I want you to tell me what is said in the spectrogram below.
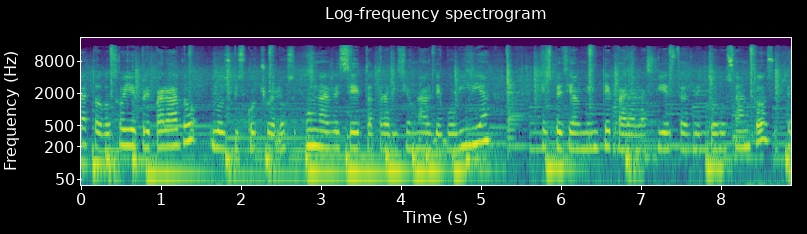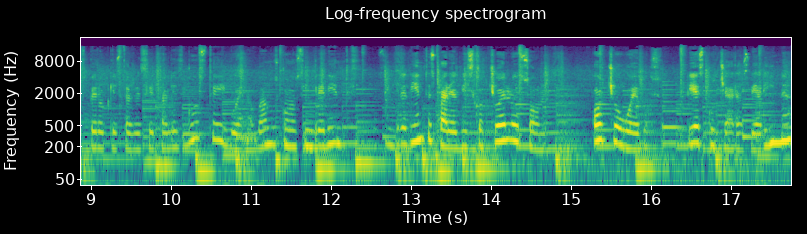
Hola a todos, hoy he preparado los bizcochuelos, una receta tradicional de Bolivia, especialmente para las fiestas de Todos Santos. Espero que esta receta les guste y bueno, vamos con los ingredientes. Los ingredientes para el bizcochuelo son 8 huevos, 10 cucharas de harina,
